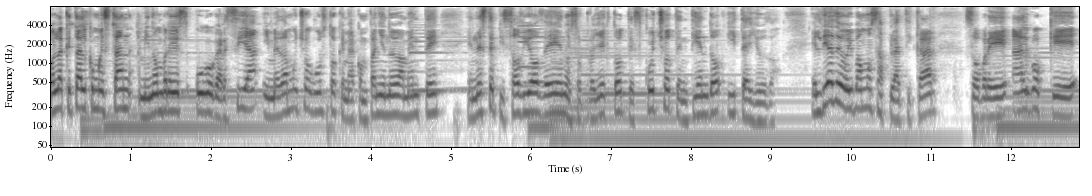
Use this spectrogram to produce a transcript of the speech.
Hola, ¿qué tal? ¿Cómo están? Mi nombre es Hugo García y me da mucho gusto que me acompañen nuevamente en este episodio de nuestro proyecto Te escucho, te entiendo y te ayudo. El día de hoy vamos a platicar sobre algo que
